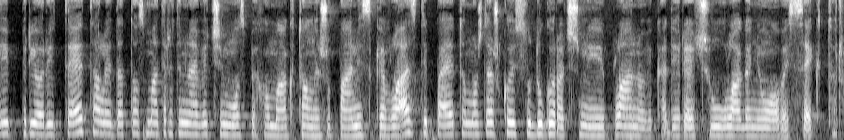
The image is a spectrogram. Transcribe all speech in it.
je prioritet, ali da to smatrate najvećim uspjehom aktualne županijske vlasti, pa eto možda još koji su dugoročni planovi kad je reč o ulaganju u ovaj sektor?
